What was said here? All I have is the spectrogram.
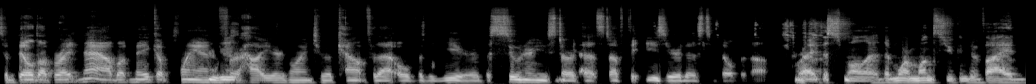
to build up right now, but make a plan mm-hmm. for how you're going to account for that over the year. The sooner you start yeah. that stuff, the easier it is to build it up. Right. The smaller, the more months you can divide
